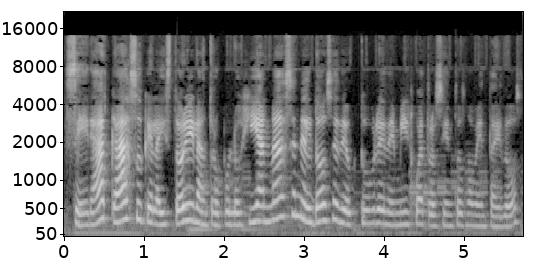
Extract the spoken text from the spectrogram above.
¿Será acaso que la historia y la antropología nacen el 12 de octubre de 1492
